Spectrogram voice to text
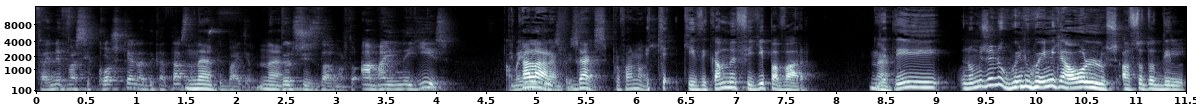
Θα είναι βασικός και αναντικατάστατος Ναι, στην Bayern. ναι. Δεν το συζητάμε αυτό. Άμα είναι υγιής. Καλά, ρε. Εντάξει, προφανώς. Και, και ειδικά με φυγή Παβάρ. Γιατί νομίζω είναι win-win για όλους αυτό το deal.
